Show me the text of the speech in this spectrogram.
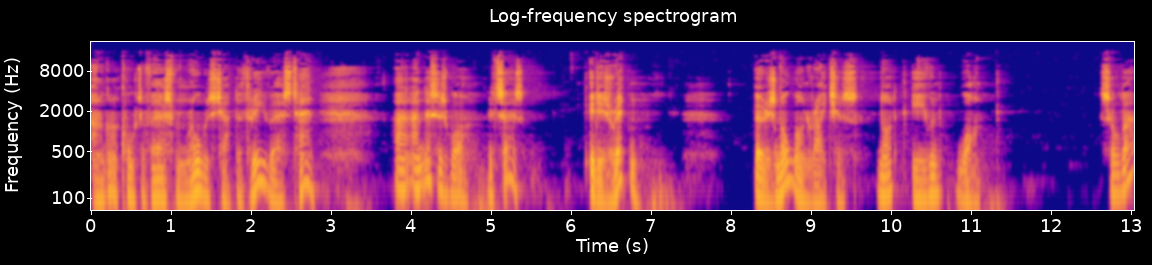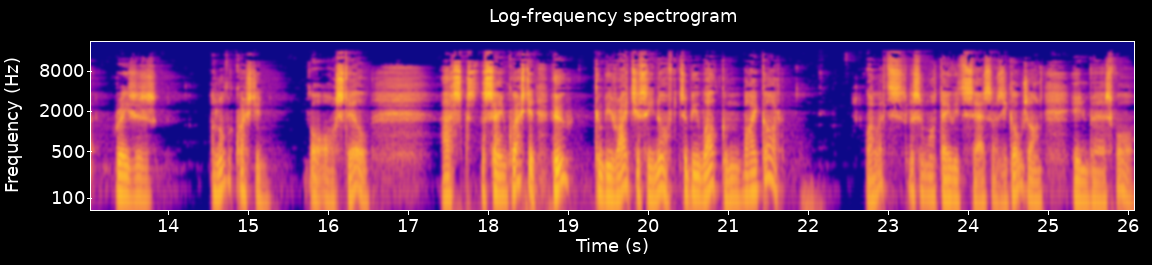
and I'm going to quote a verse from Romans chapter 3, verse 10, and, and this is what it says it is written, There is no one righteous, not even one. So that raises another question, or, or still asks the same question Who can be righteous enough to be welcomed by God? Well, let's listen what David says as he goes on in verse 4.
